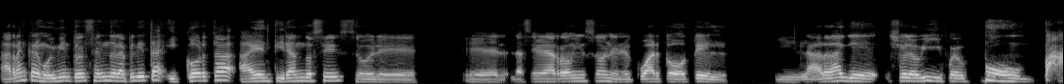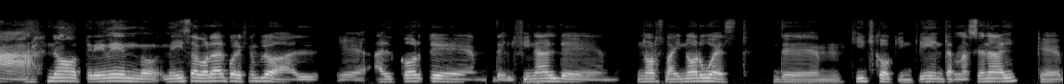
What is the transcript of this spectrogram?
arranca el movimiento él saliendo de la pileta y corta a él tirándose sobre eh, la señora Robinson en el cuarto hotel. Y la verdad que yo lo vi y fue ¡pum! ¡pa! No, tremendo. Me hizo acordar, por ejemplo, al, eh, al corte del final de North by Northwest de mm, Hitchcock, Intriga Internacional, que,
